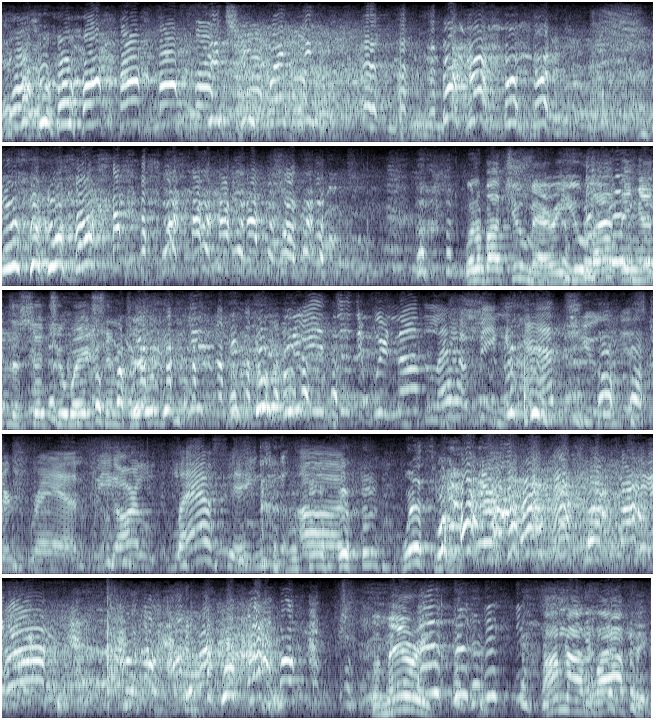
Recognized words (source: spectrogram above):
at the situation. What about you, Mary? You laughing at the situation, too? We're not laughing at you, Mr. Grant. We are laughing. Uh, With me. But, Mary, I'm not laughing.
